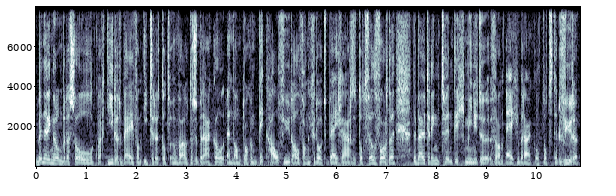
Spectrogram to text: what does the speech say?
Binnenring rond Brussel. Kwartier erbij van Iteren tot Woutersbrakel. En dan toch een dik half uur al van Groot Bijgaarde tot Vilvoorde. De buitenring 20 minuten van Eigenbrakel tot Tervuren.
